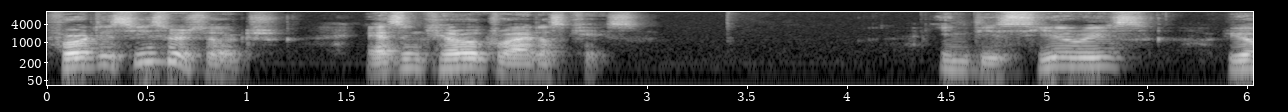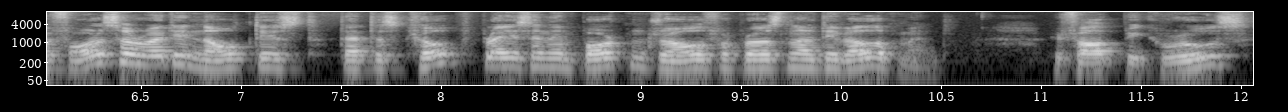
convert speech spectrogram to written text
for a disease research, as in Carol Greider's case. In this series, you have also already noticed that the scope plays an important role for personal development, without big rules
